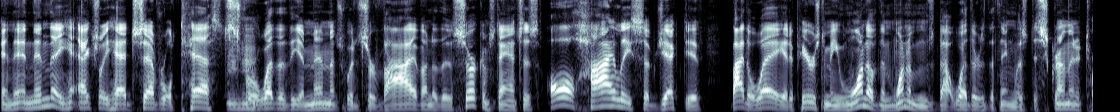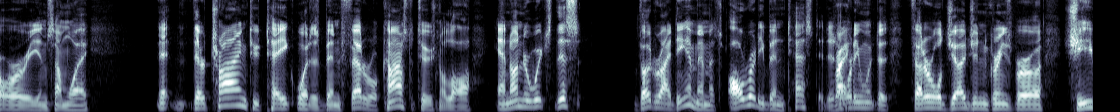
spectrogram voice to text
And then, and then they actually had several tests mm-hmm. for whether the amendments would survive under those circumstances, all highly subjective. By the way, it appears to me one of them, one of them is about whether the thing was discriminatory in some way. They're trying to take what has been federal constitutional law and under which this voter ID amendment's already been tested. It right. already went to federal judge in Greensboro. She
